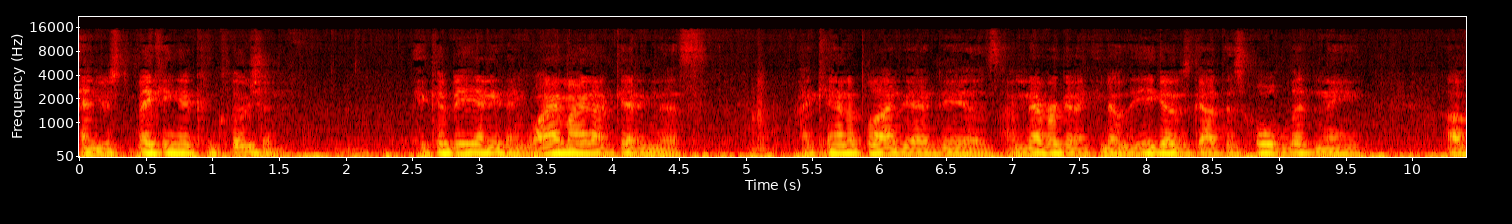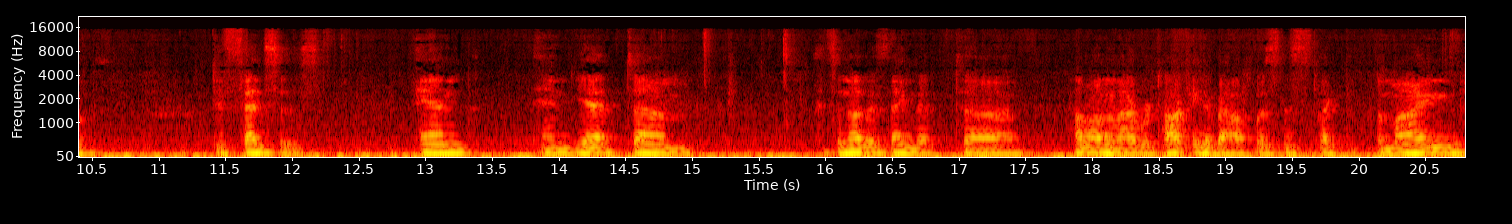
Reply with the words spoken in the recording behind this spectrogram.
and you're making a conclusion. It could be anything. Why am I not getting this? I can't apply the ideas. I'm never going to, you know, the ego's got this whole litany of defenses. And and yet, um, another thing that uh, Helen and I were talking about was this, like the, the mind.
